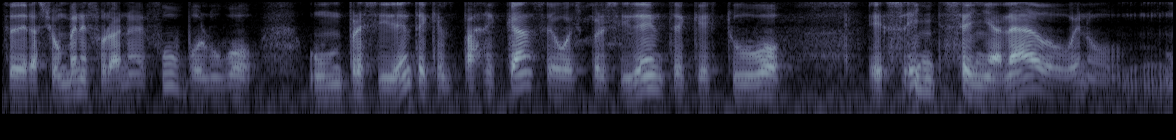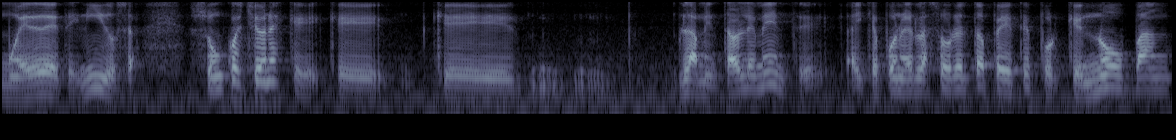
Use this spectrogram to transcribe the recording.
Federación Venezolana de Fútbol. Hubo un presidente que en paz descanse o expresidente que estuvo señalado, bueno, muere detenido. O sea, son cuestiones que, que, lamentablemente hay que ponerlas sobre el tapete porque no van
